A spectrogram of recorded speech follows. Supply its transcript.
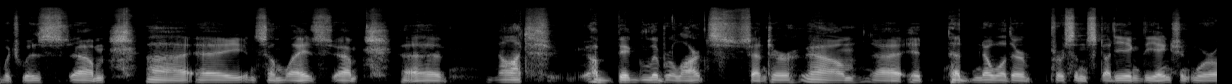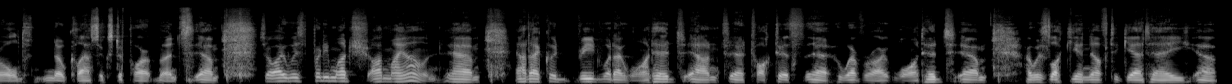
which was um, a in some ways um, not a big liberal arts center. Um, uh, it had no other person studying the ancient world, no classics department. Um, so I was pretty much on my own. Um, and I could read what I wanted and uh, talk to uh, whoever I wanted. Um, I was lucky enough to get a uh,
